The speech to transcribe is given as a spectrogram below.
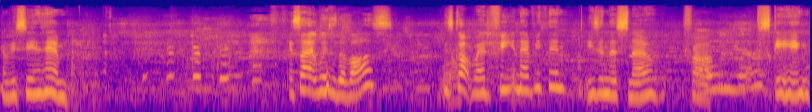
Have you seen him? It's like Wizard of Oz. He's got red feet and everything. He's in the snow for Oh, yeah. skiing,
